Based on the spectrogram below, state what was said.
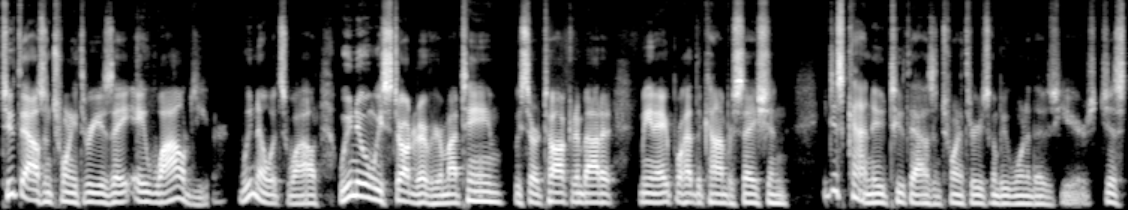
2023 is a, a wild year. We know it's wild. We knew when we started over here, my team, we started talking about it. Me and April had the conversation. You just kind of knew 2023 was going to be one of those years. Just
